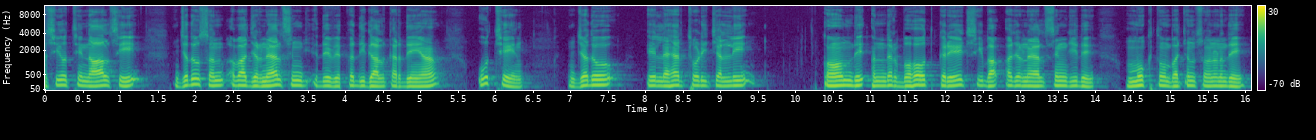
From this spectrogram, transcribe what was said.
ਅਸੀਂ ਉੱਥੇ ਨਾਲ ਸੀ। ਜਦੋਂ ਸੰਤ ਬਾਬਾ ਜਰਨੈਲ ਸਿੰਘ ਦੇ ਵਿਕਤ ਦੀ ਗੱਲ ਕਰਦੇ ਆ ਉੱਥੇ ਜਦੋਂ ਇਹ ਲਹਿਰ ਥੋੜੀ ਚੱਲੀ ਕੌਮ ਦੇ ਅੰਦਰ ਬਹੁਤ ਕਰੇਜ ਸੀ ਬਾਬਾ ਜਰਨੈਲ ਸਿੰਘ ਜੀ ਦੇ ਮੁਖ ਤੋਂ ਬਚਨ ਸੁਣਨ ਦੇ।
